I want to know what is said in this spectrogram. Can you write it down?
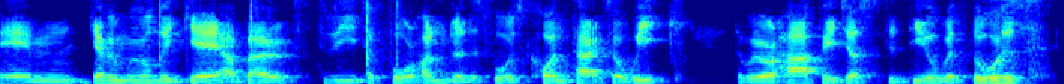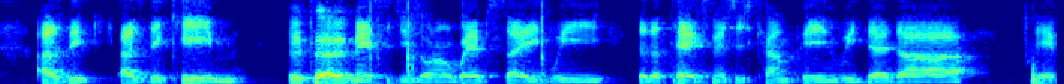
um, given we only get about three to 400, I suppose, contacts a week, that we were happy just to deal with those as they as they came. We put out messages on our website. We did a text message campaign. We did a, a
